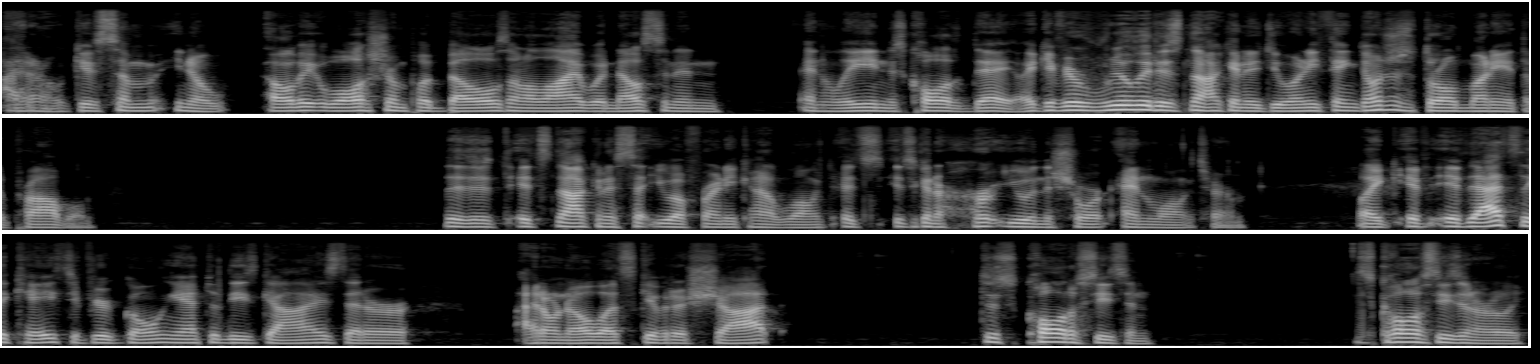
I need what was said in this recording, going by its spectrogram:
I don't know, give some, you know, elevate Wahlstrom, put Bellows on a line with Nelson and, and Lee and just call it a day. Like if you're really just not going to do anything, don't just throw money at the problem. It's not going to set you up for any kind of long. It's it's going to hurt you in the short and long term. Like if if that's the case, if you're going after these guys that are, I don't know, let's give it a shot. Just call it a season. Just call it a season early.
